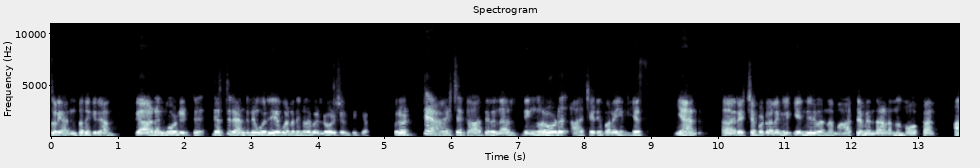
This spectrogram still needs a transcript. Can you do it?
സോറി അൻപത് ഗ്രാം ഗാർഡൻ ഗോൾഡ് ഇട്ട് ജസ്റ്റ് രണ്ടിനും ഒരേപോലെ നിങ്ങൾ വെള്ളം ഒഴിച്ചുകൊണ്ടിരിക്കുക ഒരൊറ്റ ആഴ്ച കാത്തിരുന്നാൽ നിങ്ങളോട് ആ ചെടി പറയും യെസ് ഞാൻ രക്ഷപ്പെട്ടു. അല്ലെങ്കിൽ എന്നിൽ വന്ന മാറ്റം എന്താണെന്ന് നോക്കാൻ ആ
